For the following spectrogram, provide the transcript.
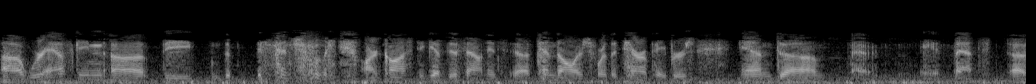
Uh, we're asking uh, the, the essentially our cost to get this out. It's uh, ten dollars for the Terra papers, and uh, that's uh,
